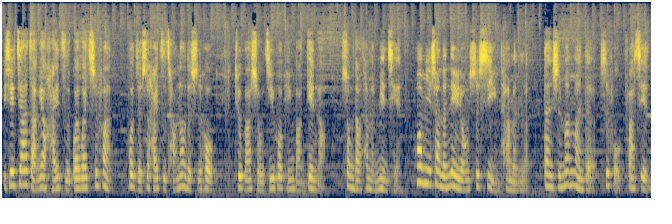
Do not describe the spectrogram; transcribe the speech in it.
一些家长要孩子乖乖吃饭，或者是孩子吵闹的时候，就把手机或平板电脑。送到他们面前，画面上的内容是吸引他们了，但是慢慢的，是否发现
